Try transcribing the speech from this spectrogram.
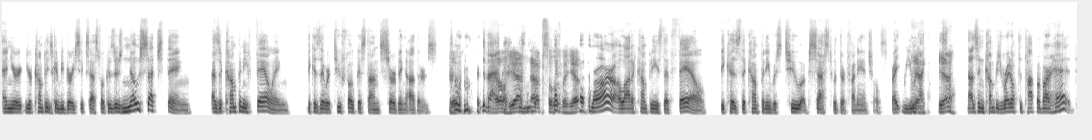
and your your company's going to be very successful because there's no such thing as a company failing because they were too focused on serving others. Yeah. that. Oh, yeah, absolutely. Yeah. there are a lot of companies that fail because the company was too obsessed with their financials, right? You yeah. and I, yeah, dozen companies right off the top of our head.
